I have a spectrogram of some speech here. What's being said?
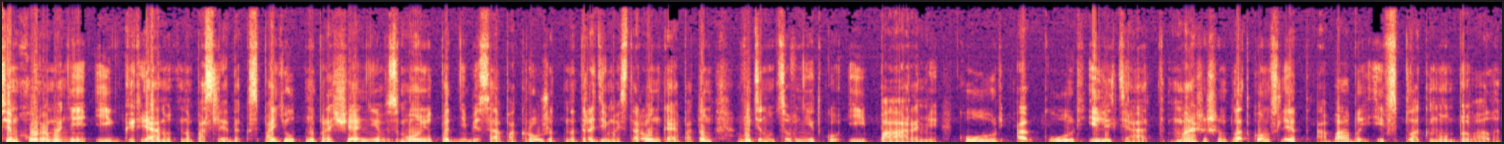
Всем хором они и грянут напоследок, споют на прощание, взмоют под небеса, покружат над родимой сторонкой, а потом вытянутся в нитку и парами. Курь, а курь и летят, машешь им платком вслед, а бабы и всплакнут бывало.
